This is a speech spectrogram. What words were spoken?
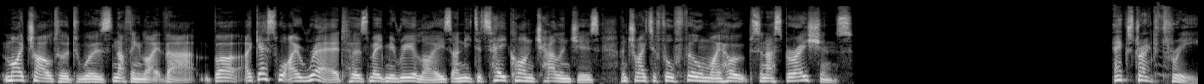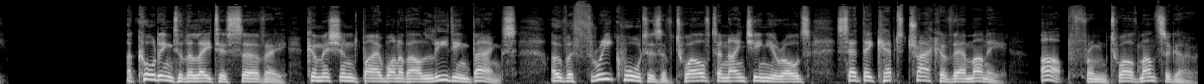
My childhood was nothing like that, but I guess what I read has made me realise I need to take on challenges and try to fulfil my hopes and aspirations. Extract 3. According to the latest survey, commissioned by one of our leading banks, over three quarters of 12 to 19 year olds said they kept track of their money, up from 12 months ago.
